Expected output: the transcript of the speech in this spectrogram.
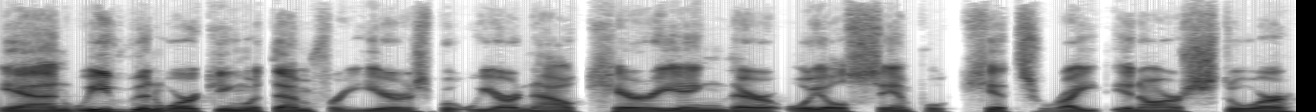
And we've been working with them for years, but we are now carrying their oil sample kits right in our store.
